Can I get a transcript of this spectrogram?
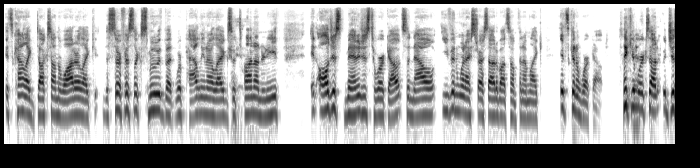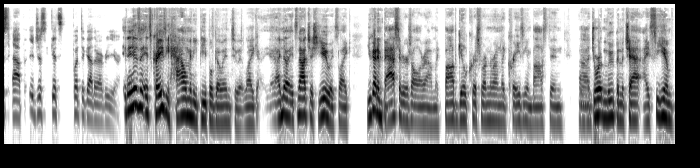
it's kind of like ducks on the water. Like the surface looks smooth, but we're paddling our legs a ton underneath. It all just manages to work out. So now, even when I stress out about something, I'm like, it's going to work out Like it yeah. works out. It just happens. It just gets put together every year. It is. It's crazy how many people go into it. Like I know it's not just you. It's like you got ambassadors all around. Like Bob Gilchrist running around like crazy in Boston. Uh, Jordan Loop in the chat. I see him.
